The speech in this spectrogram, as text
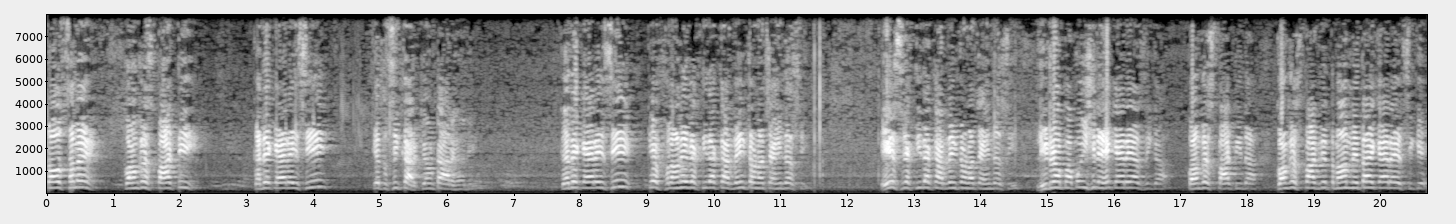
ਤਾਂ ਉਸ ਸਮੇਂ ਕਾਂਗਰਸ ਪਾਰਟੀ ਕਦੇ ਕਹਿ ਰਹੀ ਸੀ ਕਿ ਤੁਸੀਂ ਘਰ ਕਿਉਂ ਢਾ ਰਹੇ ਹੋ ਜੀ ਕਦੇ ਕਹਿ ਰਹੀ ਸੀ ਕਿ ਫਲਾਣੇ ਵਿਅਕਤੀ ਦਾ ਘਰ ਨਹੀਂ ਢਾਉਣਾ ਚਾਹੀਦਾ ਸੀ ਇਸ ਵਿਅਕਤੀ ਦਾ ਘਰ ਨਹੀਂ ਢਾਉਣਾ ਚਾਹੀਦਾ ਸੀ ਲੀਡਰ ਆਫ ਆਪੋਜੀਸ਼ਨ ਇਹ ਕਹਿ ਰਿਹਾ ਸੀਗਾ ਕਾਂਗਰਸ ਪਾਰਟੀ ਦਾ ਕਾਂਗਰਸ ਪਾਰਟੀ ਦੇ तमाम ਨੇਤਾ ਇਹ ਕਹਿ ਰਹੇ ਸੀਗੇ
